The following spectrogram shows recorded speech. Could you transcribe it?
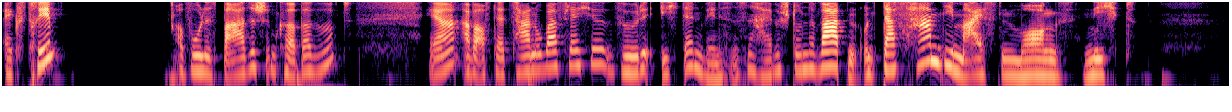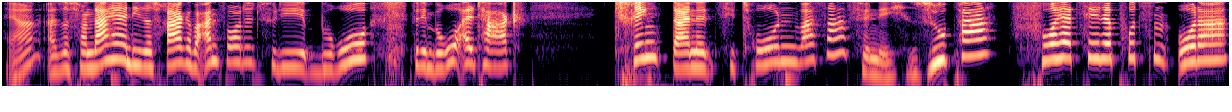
extrem, obwohl es basisch im Körper wirkt. Ja, aber auf der Zahnoberfläche würde ich dann wenigstens eine halbe Stunde warten. Und das haben die meisten morgens nicht. Ja, also von daher diese Frage beantwortet für die Büro, für den Büroalltag Trink deine Zitronenwasser, finde ich super. Vorher Zähne putzen oder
